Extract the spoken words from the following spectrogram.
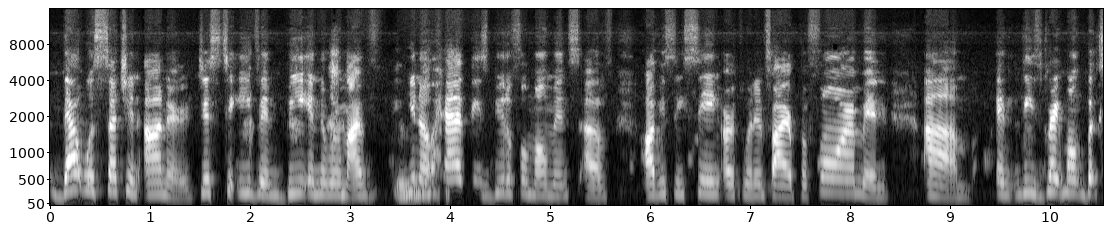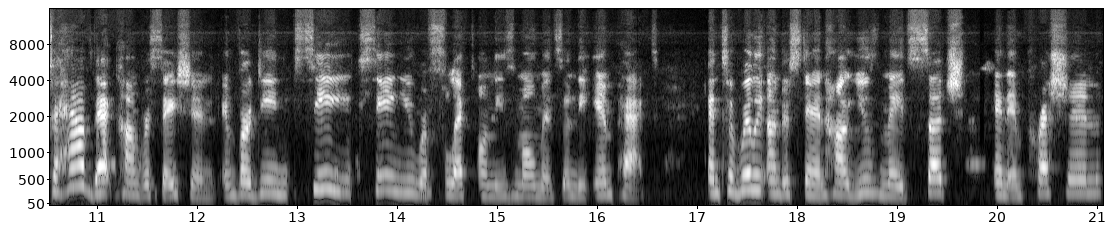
that was such an honor just to even be in the room. I've, you know, had these beautiful moments of obviously seeing Earth, Wind, and Fire perform and um and these great moments, but to have that conversation and Verdine see seeing you reflect on these moments and the impact and to really understand how you've made such an impression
